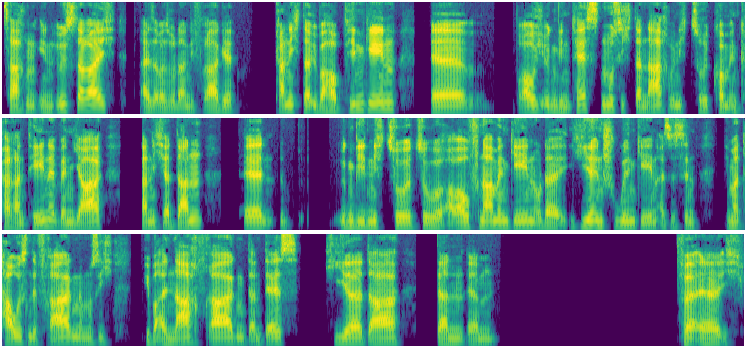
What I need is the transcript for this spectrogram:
Sachen in Österreich. Da ist aber so dann die Frage, kann ich da überhaupt hingehen? Äh, Brauche ich irgendwie einen Test? Muss ich danach, wenn ich zurückkomme, in Quarantäne? Wenn ja, kann ich ja dann äh, irgendwie nicht zu, zu Aufnahmen gehen oder hier in Schulen gehen. Also es sind immer tausende Fragen, da muss ich überall nachfragen, dann das, hier, da, dann ähm, ver, äh, ich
